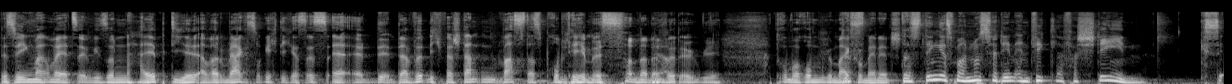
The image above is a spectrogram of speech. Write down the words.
Deswegen machen wir jetzt irgendwie so einen Halbdeal, aber du merkst so richtig, es ist, äh, äh, da wird nicht verstanden, was das Problem ist, sondern da Ja. wird irgendwie drumherum Das, gemicromanaged. das Ding ist, man muss ja den Entwickler verstehen. X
